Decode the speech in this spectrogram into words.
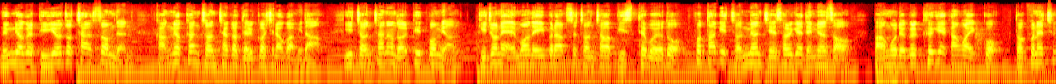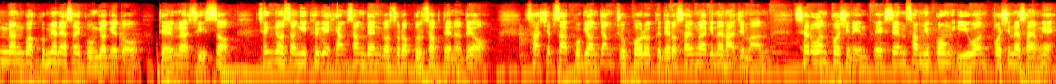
능력을 비교조차 할 수 없는 강력한 전차가 될 것이라고 합니다. 이 전차는 얼핏 보면 기존의 M1 에이브람스 전차와 비슷해 보여도 포탑이 전면 재설계되면서 방어력을 크게 강화했고 덕분에 측면과 후면에서의 공격에도 대응할 수 있어 생존성이 크게 향상된 것으로 분석되는데요. 44 구경장 주포를 그대로 사용하기는 하지만 새로운 포신인 XM360E1 포신을 사용해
